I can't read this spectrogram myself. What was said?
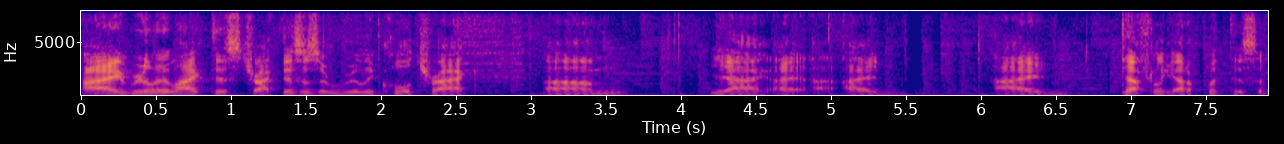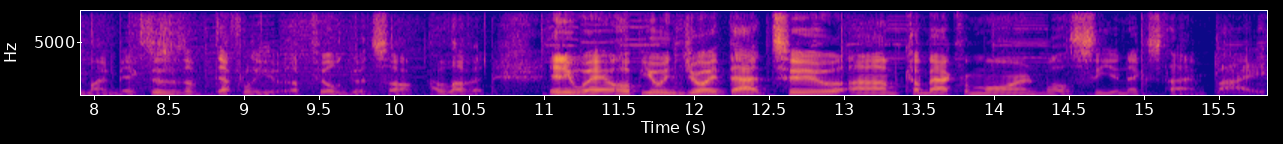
I really like this track. This is a really cool track. Um, yeah, I I I definitely got to put this in my mix. This is a, definitely a feel good song. I love it. Anyway, I hope you enjoyed that too. Um, come back for more, and we'll see you next time. Bye.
